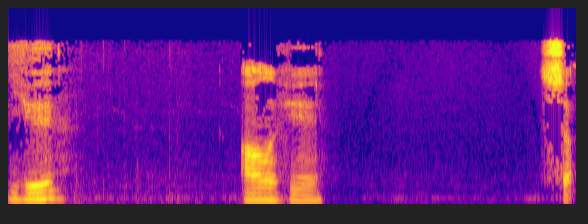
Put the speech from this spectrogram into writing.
You, all of you, so.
